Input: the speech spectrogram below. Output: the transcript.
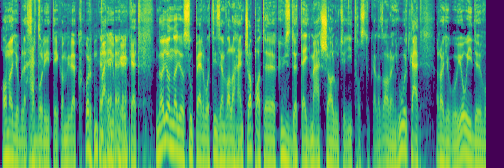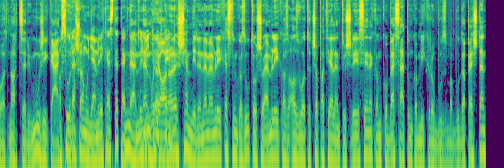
Ha nagyobb lesz hát. a boríték, amivel korrumpáljuk őket. Nagyon-nagyon szuper volt, tizenvalahány csapat küzdött egymással, úgyhogy itt hoztuk el az arany hurkát. Ragyogó jó idő volt, nagyszerű muzsikák. A szúrásra amúgy emlékeztetek? Nem, Tehát, nem, mi hogy arra semmire nem emlékeztünk. Az utolsó emlék az, az volt a csapat jelentős részének, amikor beszálltunk a mikrobuszba Budapesten,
